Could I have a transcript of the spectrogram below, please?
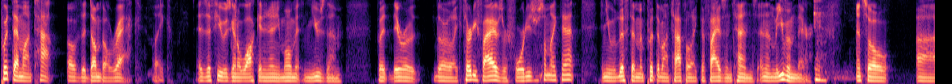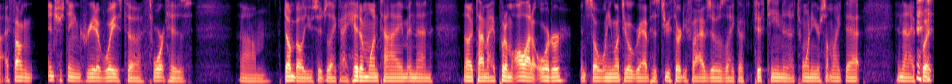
put them on top of the dumbbell rack, like as if he was going to walk in at any moment and use them. But they were they're like 35s or 40s or something like that, and you would lift them and put them on top of like the fives and tens, and then leave them there. Mm. And so uh, I found interesting creative ways to thwart his um, dumbbell usage. Like I hit him one time, and then another time I put them all out of order. And so when he went to go grab his two thirty fives, it was like a 15 and a 20 or something like that. And then I put,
